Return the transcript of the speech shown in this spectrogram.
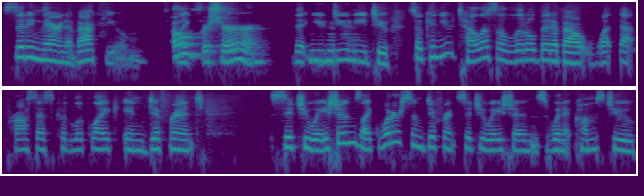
sitting there in a vacuum. Oh, like, for sure. That you mm-hmm. do need to. So, can you tell us a little bit about what that process could look like in different situations? Like, what are some different situations when it comes to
